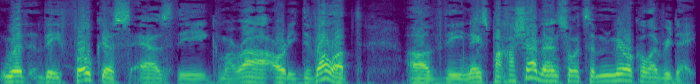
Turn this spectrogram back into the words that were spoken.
with the focus as the Gemara already developed of the nace pachashemen, so it's a miracle every day.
